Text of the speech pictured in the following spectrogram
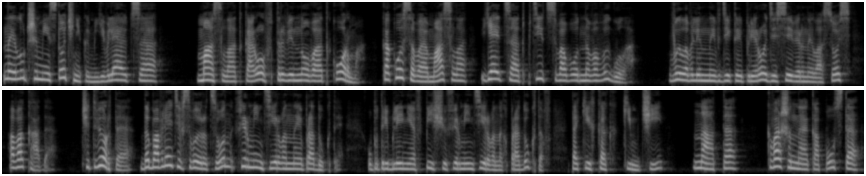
Наилучшими источниками являются масло от коров травяного откорма, кокосовое масло, яйца от птиц свободного выгула, выловленный в дикой природе северный лосось, авокадо. Четвертое. Добавляйте в свой рацион ферментированные продукты. Употребление в пищу ферментированных продуктов, таких как кимчи, ната, квашеная капуста,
